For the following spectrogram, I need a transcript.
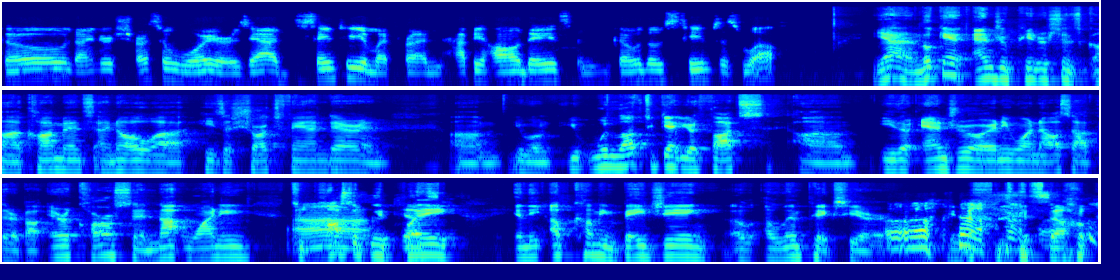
go Niners, Sharks, and Warriors. Yeah, same to you, my friend. Happy holidays and go those teams as well. Yeah, and looking at Andrew Peterson's uh, comments, I know uh, he's a Sharks fan there, and um, you, will, you would love to get your thoughts, um, either Andrew or anyone else out there, about Erik Karlsson not wanting to ah, possibly play yes in the upcoming Beijing Olympics here. Oh. You know? so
